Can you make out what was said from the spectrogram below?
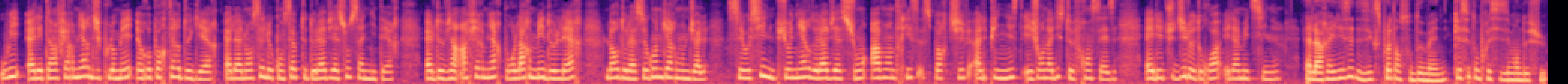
Oui, elle était infirmière diplômée et reporter de guerre. Elle a lancé le concept de l'aviation sanitaire. Elle devient infirmière pour l'armée de l'air lors de la Seconde Guerre mondiale. C'est aussi une pionnière de l'aviation, inventrice, sportive, alpiniste et journaliste française. Elle étudie le droit et la médecine. Elle a réalisé des exploits dans son domaine. Qu'est-ce sait-on précisément dessus?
